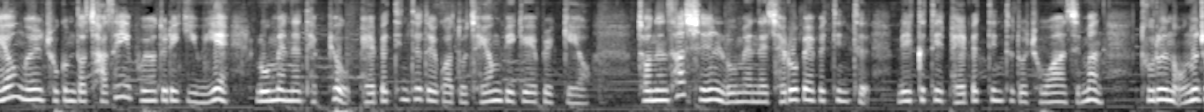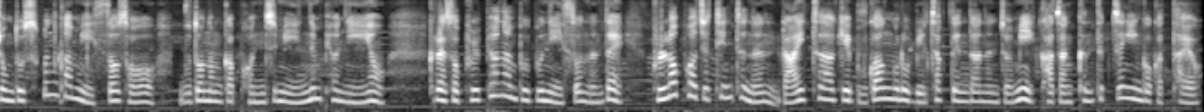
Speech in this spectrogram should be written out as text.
제형을 조금 더 자세히 보여드리기 위해 롬앤의 대표 벨벳 틴트들과도 제형 비교해 볼게요. 저는 사실 롬앤의 제로 벨벳 틴트, 밀크티 벨벳 틴트도 좋아하지만 둘은 어느 정도 수분감이 있어서 묻어남과 번짐이 있는 편이에요. 그래서 불편한 부분이 있었는데 블러퍼즈 틴트는 라이트하게 무광으로 밀착된다는 점이 가장 큰 특징인 것 같아요.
